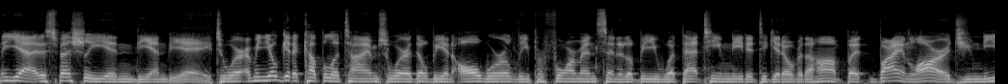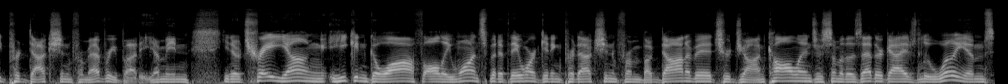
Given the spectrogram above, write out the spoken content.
Yeah, especially in the NBA, to where I mean, you'll get a couple of times where there'll be an all-worldly performance, and it'll be what that team needed to get over the hump. But by and large, you need production from everybody. I mean, you know, Trae Young, he can go off all he wants, but if they weren't getting production from Bogdanovich or John Collins or some of those other guys, Lou Williams,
